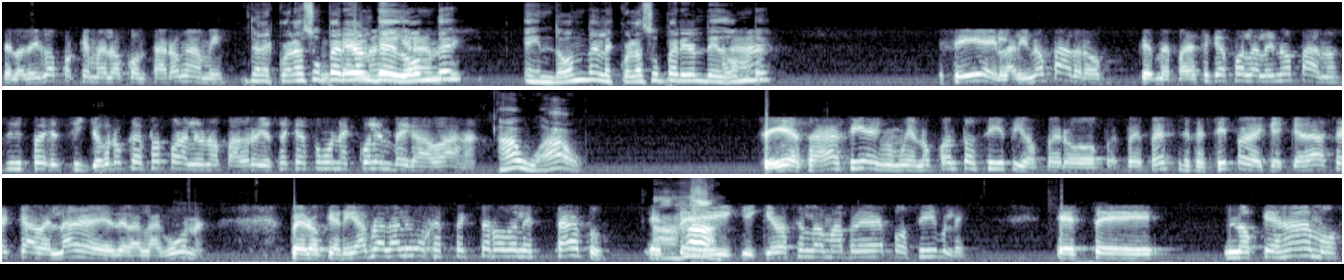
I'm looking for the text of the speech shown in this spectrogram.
te lo digo porque me lo contaron a mí. ¿De la escuela superior de dónde? ¿En dónde? ¿La escuela superior de dónde? Sí, en la Lino Padro, que me parece que fue la Lino Padro, no sé si, yo creo que fue por la Lino Padro, yo sé que fue una escuela en Vega Baja. Ah, wow. Sí, eso es así en, unos cuantos sitios, pero sí, pero que queda cerca, ¿verdad?, de, la laguna. Pero quería hablar algo respecto a lo del estatus, este, y, quiero hacerlo lo más breve posible. Este, nos quejamos,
